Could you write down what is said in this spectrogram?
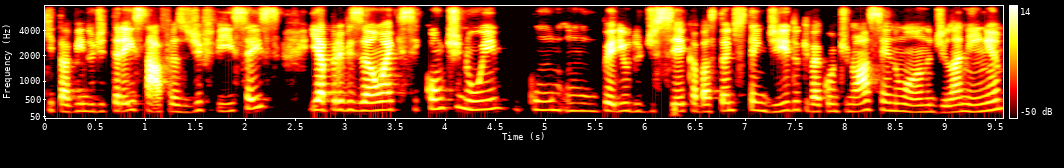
que está vindo de 3 safras difíceis, e a previsão é que se continue com um período de seca bastante estendido, que vai continuar sendo um ano de Laninha,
